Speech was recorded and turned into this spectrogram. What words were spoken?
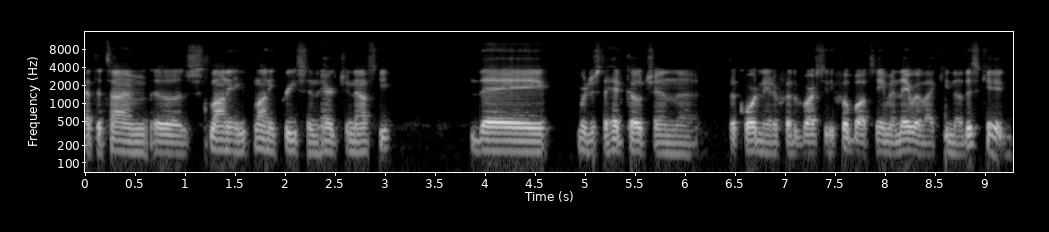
at the time it was lonnie lonnie priest and eric janowski they were just the head coach and the, the coordinator for the varsity football team, and they were like, you know, this kid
